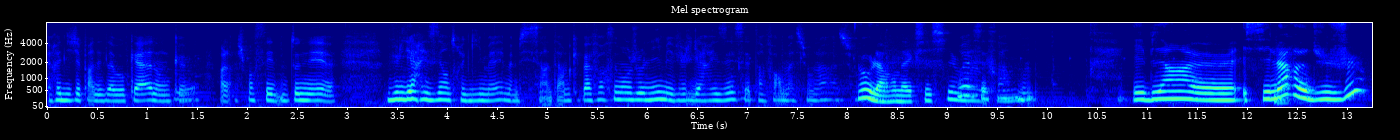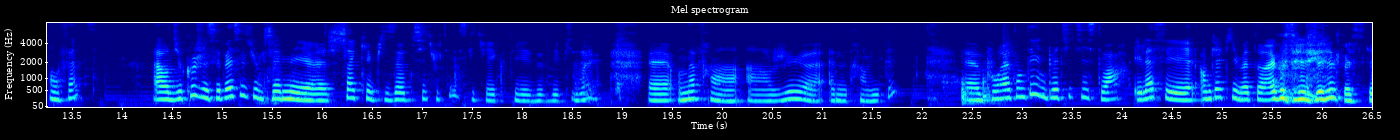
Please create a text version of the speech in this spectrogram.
rédigé par des avocats. Donc euh, voilà, je pense que c'est donner, euh, vulgariser entre guillemets, même si c'est un terme qui n'est pas forcément joli, mais vulgariser cette information-là. Sur... Oh, la rendre accessible. Ouais, c'est ça. Eh bien, euh, c'est l'heure du jus en fait. Alors du coup, je sais pas si tu le sais, mais chaque épisode, si tu le sais, parce que tu as écouté les autres épisodes, on offre un, un jeu à notre invité. Euh, pour raconter une petite histoire. Et là, c'est Anka qui va te raconter elle parce que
